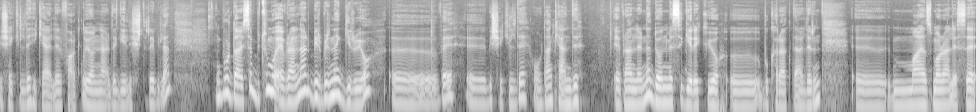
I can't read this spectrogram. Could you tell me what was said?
Bir şekilde hikayeleri farklı yönlerde geliştirebilen. Burada ise bütün bu evrenler birbirine giriyor e, ve e, bir şekilde oradan kendi evrenlerine dönmesi gerekiyor e, bu karakterlerin. E, Miles Morales'e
